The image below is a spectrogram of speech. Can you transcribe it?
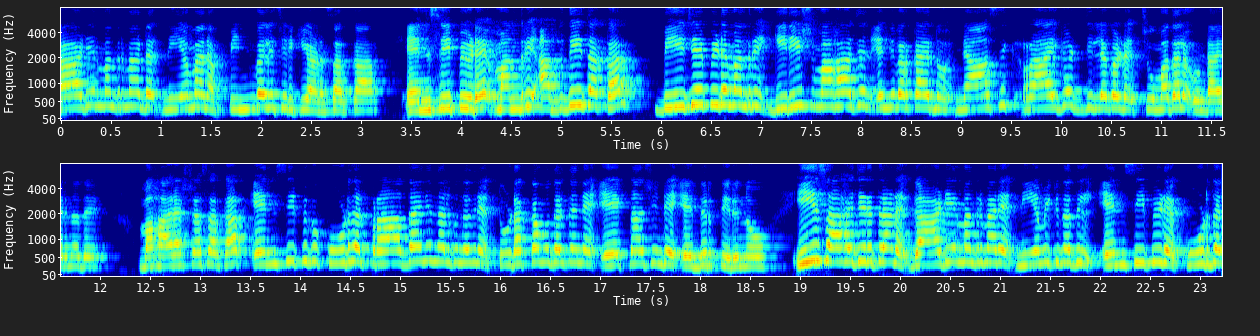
ഗാർഡിയൻ മന്ത്രിമാരുടെ നിയമനം പിൻവലിച്ചിരിക്കുകയാണ് സർക്കാർ. എൻ സി പിയുടെ മന്ത്രി അദിതി തക്കർ ബി ജെ പിയുടെ മന്ത്രി ഗിരീഷ് മഹാജൻ എന്നിവർക്കായിരുന്നു നാസിക് റായ്ഗഡ് ജില്ലകളുടെ ചുമതല ഉണ്ടായിരുന്നത്. മഹാരാഷ്ട്ര സർക്കാർ എൻ സി പിക്ക് കൂടുതൽ പ്രാധാന്യം നൽകുന്നതിന് തുടക്കം മുതൽ തന്നെ ഏക്നാഥിന്റെ എതിർത്തിരുന്നു ഈ സാഹചര്യത്തിലാണ് ഗാർഡിയൻ മന്ത്രിമാരെ നിയമിക്കുന്നതിൽ എൻ സി പിയുടെ കൂടുതൽ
